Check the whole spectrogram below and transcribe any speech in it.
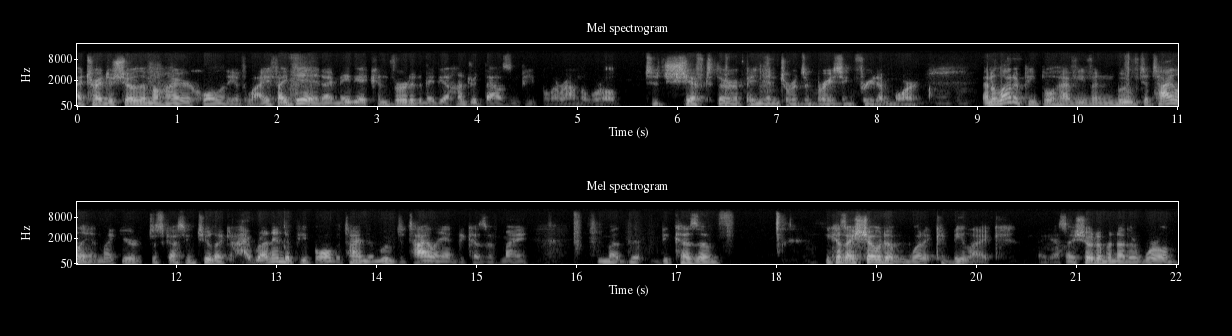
I tried to show them a higher quality of life. I did. I maybe I converted maybe a hundred thousand people around the world to shift their opinion towards embracing freedom more. Mm-hmm. And a lot of people have even moved to thailand like you're discussing too. Like i run into people all the time that moved to thailand because of my, my because of because i showed them what it could be like i guess. I showed them another world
